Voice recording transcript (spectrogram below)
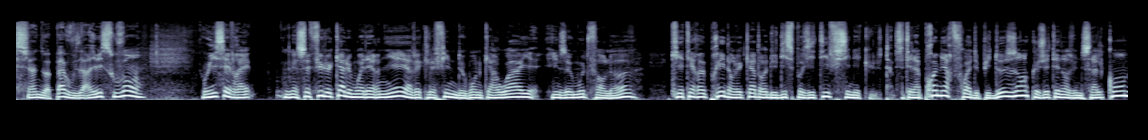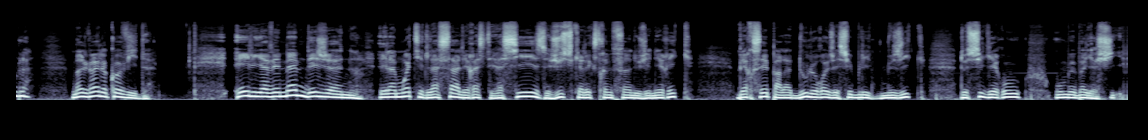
cela ne doit pas vous arriver souvent. Oui, c'est vrai. Ce fut le cas le mois dernier avec le film de Wong Kar-wai, In the Mood for Love, qui était repris dans le cadre du dispositif Cinéculte. C'était la première fois depuis deux ans que j'étais dans une salle comble, malgré le Covid. Et il y avait même des jeunes, et la moitié de la salle est restée assise jusqu'à l'extrême fin du générique, bercé par la douloureuse et sublime musique de Shigeru Umebayashi.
